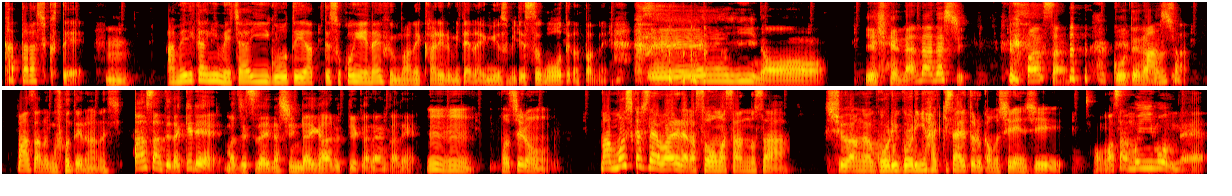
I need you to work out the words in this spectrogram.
買ったらしくて、うん。アメリカにめちゃいい豪邸やって、そこに NF 招かれるみたいなニュース見て、すごーってなったんね。えー、いいなぁ。いやいや、何の話？パンさん、豪邸の話？パンさん。パンさんの豪邸の話。パンさんってだけで、まあ、絶大な信頼があるっていうか、なんかね。うんうん。もちろん。まあもしかしたら我らが相馬さんのさ、手腕がゴリゴリに発揮されとるかもしれんし、相馬さんもいいもんね。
